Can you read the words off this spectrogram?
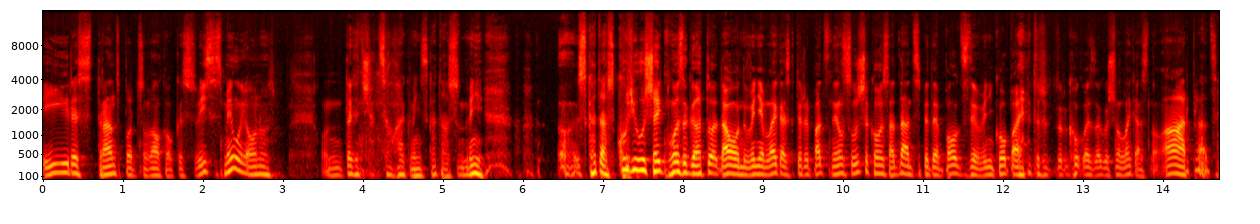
īres, transports un vēl kaut kas, visas miljonos. Un tagad šie cilvēki viņi skatās, un viņi skatās, kur jūs šeit nozagāt to naudu. Viņiem liekas, ka tur ir pats Nils Ušakovs atnācis pie tiem policistiem. Viņi kopā ir tur, tur kaut ko saguši. Man liekas, no ārprāts.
